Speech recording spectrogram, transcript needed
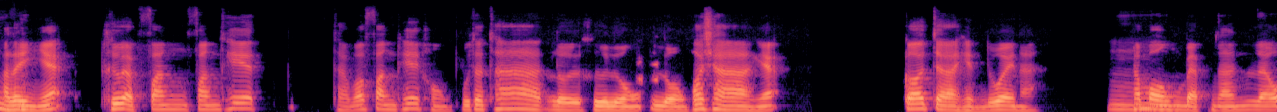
อะไรอย่างเงี้ย คือแบบฟังฟังเทศน์ถามว่าฟังเทศน์ของพุทธทาสเลยคือหลวงหลวงพ่อชาอย่างเงี้ย ก็จะเห็นด้วยนะ ถ้ามองแบบนั้นแล้ว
